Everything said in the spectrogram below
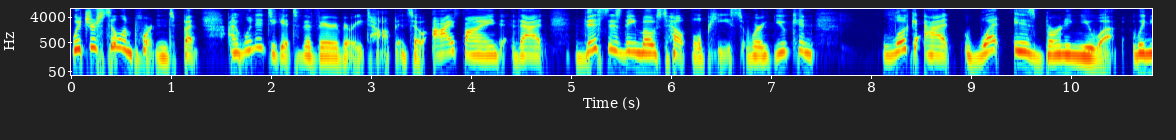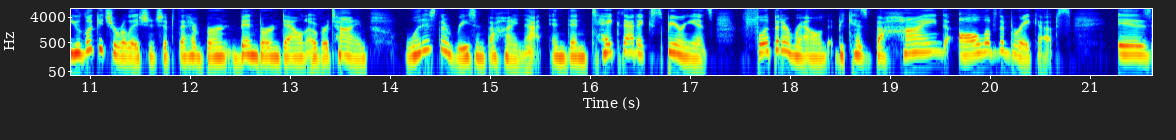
which are still important, but I wanted to get to the very, very top. And so I find that this is the most helpful piece where you can look at what is burning you up. When you look at your relationships that have burned, been burned down over time, what is the reason behind that? And then take that experience, flip it around because behind all of the breakups is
